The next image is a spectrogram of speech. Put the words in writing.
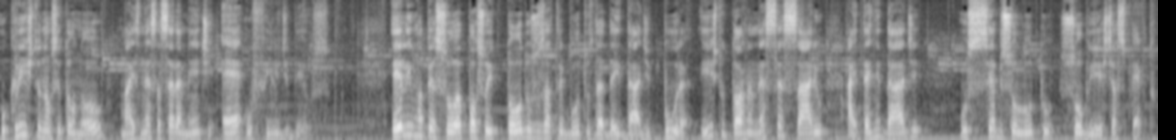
O Cristo não se tornou, mas necessariamente é o Filho de Deus. Ele, uma pessoa, possui todos os atributos da deidade pura, e isto torna necessário a eternidade o ser absoluto sobre este aspecto.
